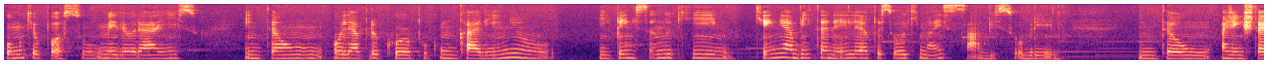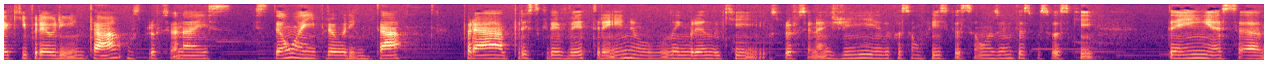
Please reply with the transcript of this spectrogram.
como que eu posso melhorar isso. Então, olhar para o corpo com carinho e pensando que quem habita nele é a pessoa que mais sabe sobre ele. Então, a gente está aqui para orientar, os profissionais estão aí para orientar, para prescrever treino, lembrando que os profissionais de educação física são as únicas pessoas que têm essa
